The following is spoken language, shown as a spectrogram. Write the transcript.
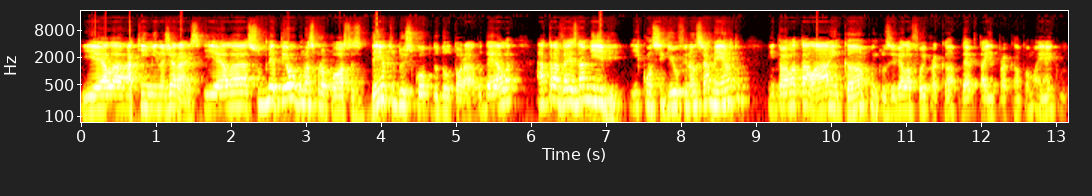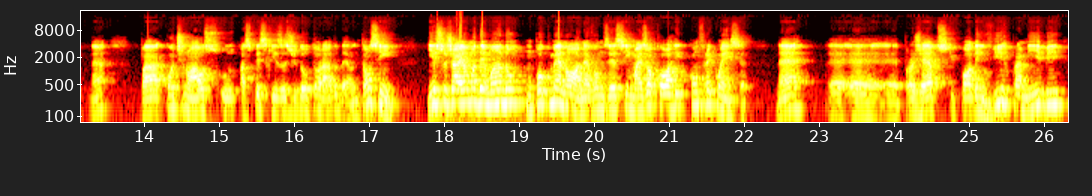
e ela aqui em Minas Gerais. E ela submeteu algumas propostas dentro do escopo do doutorado dela através da MIB e conseguiu financiamento. Então ela está lá em campo, inclusive ela foi para campo, deve estar tá indo para campo amanhã, né, para continuar os, as pesquisas de doutorado dela. Então, assim, isso já é uma demanda um, um pouco menor, né, vamos dizer assim, mas ocorre com frequência, né, é, é, é projetos que podem vir para a MIB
